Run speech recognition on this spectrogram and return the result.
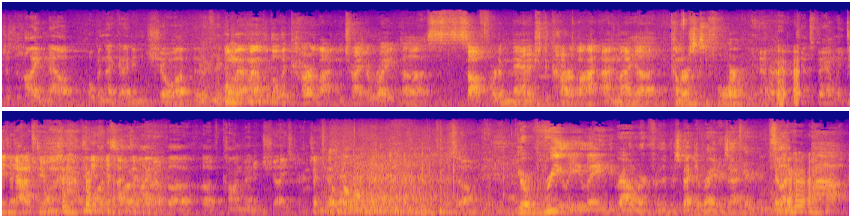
Just hiding out, hoping that guy didn't show up. To, Well, my, my uncle built a car lot, and we tried to write uh, software to manage the car lot on my uh, Commodore 64. yeah. Chet's family Did Chet not do from it. a Long, long line of, uh, of con men and shysters. so, You're really laying the groundwork for the prospective writers out here. They're like, wow,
